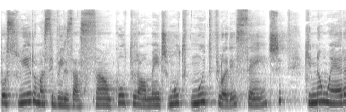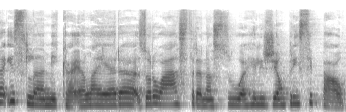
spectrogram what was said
possuíram uma civilização culturalmente muito, muito florescente, que não era islâmica, ela era zoroastra na sua religião principal.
